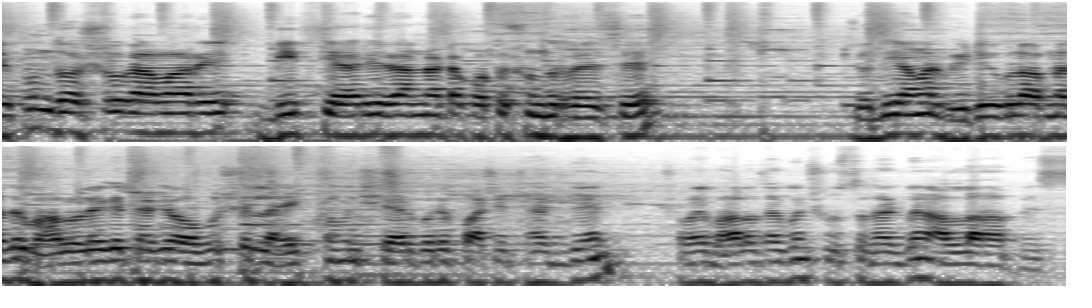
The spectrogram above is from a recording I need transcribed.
দেখুন দর্শক, আমার এই বিফ তেহারি রান্নাটা কত সুন্দর হয়েছে। যদি আমার ভিডিওগুলো আপনাদের ভালো লেগে থাকে, অবশ্যই লাইক কমেন্ট শেয়ার করে পাশে থাকবেন। সবাই ভালো থাকবেন, সুস্থ থাকবেন। আল্লাহ হাফেজ।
